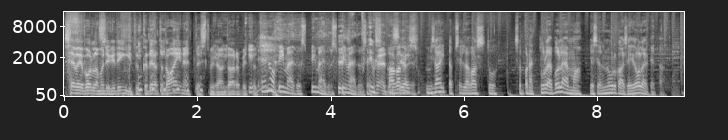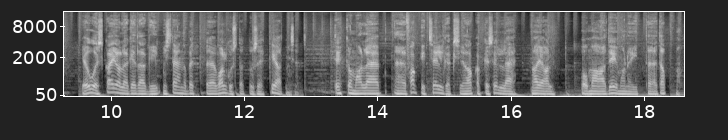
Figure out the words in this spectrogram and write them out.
see võib olla muidugi tingitud ka teatud ainetest, mida on tarbitud. no pimedus, pimedus, pimedus, eks, aga mis, mis aitab selle vastu, sa paned tule põlema ja seal nurgas ei ole kedagi. ja õues ka ei ole kedagi, mis tähendab, et valgustatus ehk teadmised. tehke omale äh, faktid selgeks ja hakake selle najal oma teemoneid äh, tapma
